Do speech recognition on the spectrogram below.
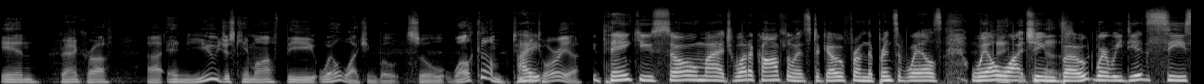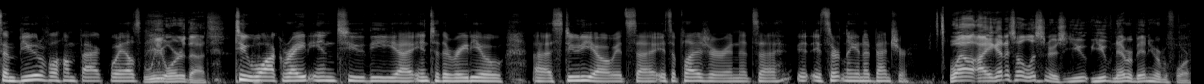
in Bancroft. Uh, and you just came off the whale watching boat. So welcome to I- Victoria. Thank you so much. What a confluence to go from the Prince of Whales whale watching Yes. boat, where we did see some beautiful humpback whales, We ordered that. to walk right into the uh, into the radio uh, studio. It's uh, it's a pleasure, and it's a it, it's certainly an adventure. Well, I got to tell listeners, you you've never been here before,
